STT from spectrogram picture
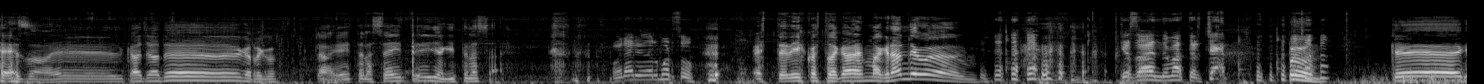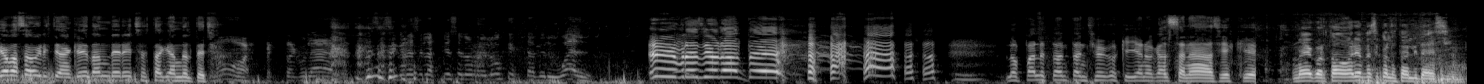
Eso es, cáchate, qué rico. Claro, ahí está el aceite y aquí está la sal. Horario de almuerzo. Este disco está cada vez más grande, weón. ¿Qué saben de Masterchef? ¡Pum! ¿Qué, ¿Qué ha pasado, Cristian? ¿Qué tan derecho está quedando el techo? No, espectacular. No sé si conocen las piezas de los relojes, está pero igual. ¡Impresionante! Los palos están tan chuecos que ya no calza nada, así es que me he cortado varias veces con las tablitas de zinc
